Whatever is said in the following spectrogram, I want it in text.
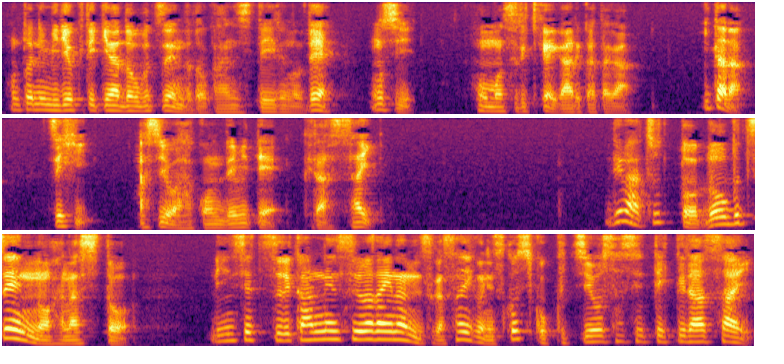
本当に魅力的な動物園だと感じているので、もし訪問する機会がある方がいたら、ぜひ足を運んでみてください。ではちょっと動物園の話と隣接する関連する話題なんですが、最後に少し告知をさせてください。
